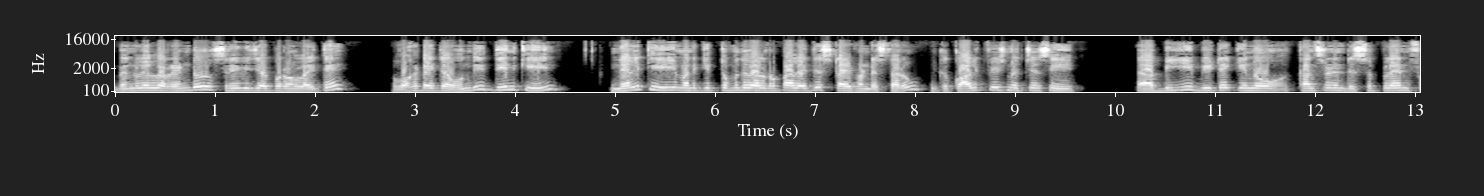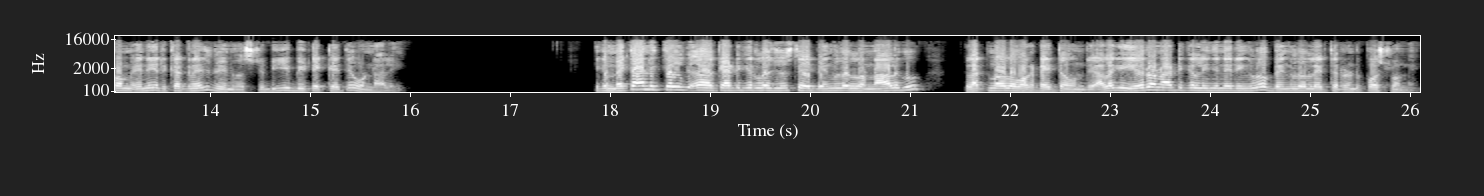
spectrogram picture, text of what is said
బెంగళూరులో రెండు శ్రీ విజయపురంలో అయితే ఒకటైతే ఉంది. దీనికి నెలకి మనకి తొమ్మిది వేల రూపాయలు అయితే స్టైఫండ్ ఇస్తారు. ఇంకా క్వాలిఫికేషన్ వచ్చేసి BE BTech in consider discipline from any recognised university. BE BTech అయితే ఉండాలి. ఇక మెకానికల్ కేటగిరీలో చూస్తే బెంగళూరులో నాలుగు లక్నోలో ఒకటైతే ఉంది. అలాగే ఏరోనాటికల్ ఇంజనీరింగ్లో బెంగళూరులో అయితే రెండు పోస్టులు ఉన్నాయి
